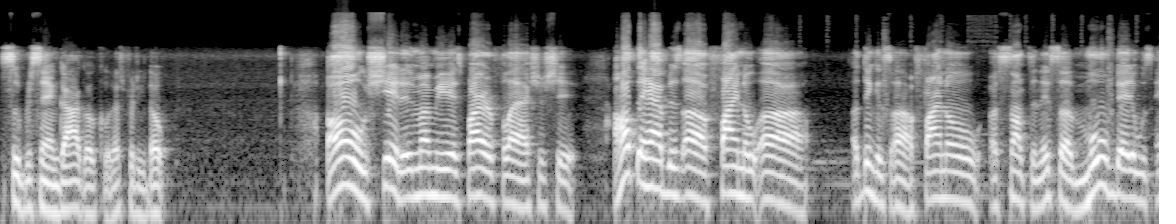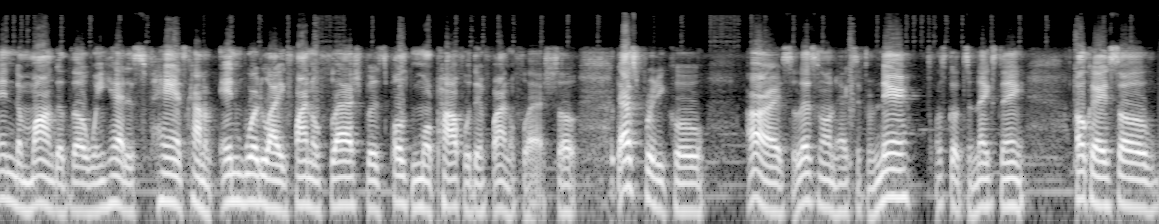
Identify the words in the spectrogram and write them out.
Super Saiyan God Goku. That's pretty dope. Oh shit! It might be his Fire Flash or shit. I hope they have this uh final uh I think it's uh final or something. It's a move that it was in the manga though when he had his hands kind of inward like Final Flash, but it's supposed to be more powerful than Final Flash. So that's pretty cool. Alright, so let's go and exit from there. Let's go to the next thing. Okay, so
